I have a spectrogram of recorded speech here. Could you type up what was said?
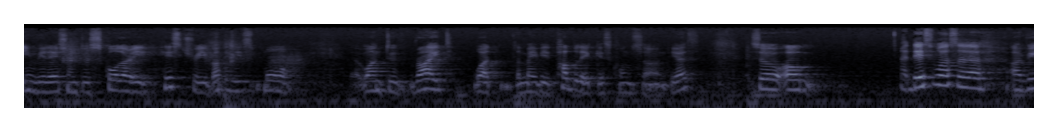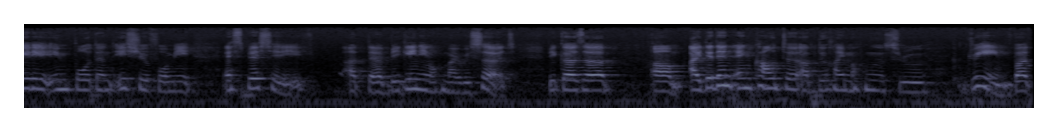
in relation to scholarly history, but he's more want to write what the maybe public is concerned. Yes, so um, this was a, a really important issue for me, especially at the beginning of my research, because uh, um, I didn't encounter Abdul Hai Mahmoud through dream, but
